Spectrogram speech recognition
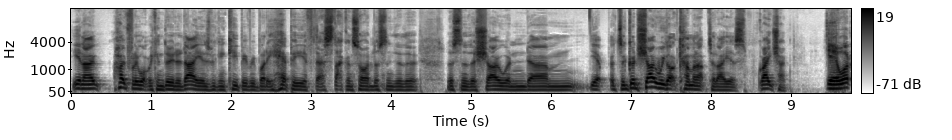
you know, hopefully what we can do today is we can keep everybody happy if they're stuck inside listening to the listening to the show. And um, yep, it's a good show we got coming up today. Is great show. Yeah, what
